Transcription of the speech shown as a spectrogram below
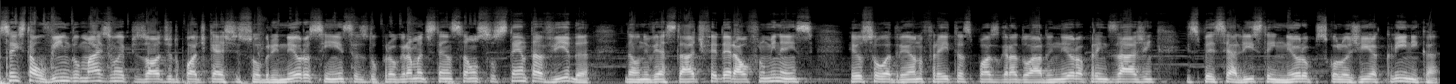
Você está ouvindo mais um episódio do podcast sobre neurociências do programa de extensão Sustenta a Vida da Universidade Federal Fluminense. Eu sou Adriano Freitas, pós-graduado em neuroaprendizagem, especialista em neuropsicologia clínica,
